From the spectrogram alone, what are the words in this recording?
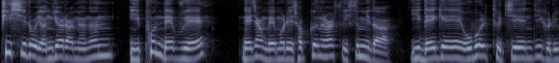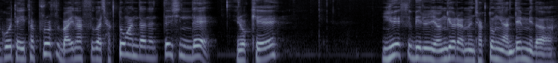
PC로 연결하면은 이 폰 내부에 내장 메모리에 접근을 할 수 있습니다. 이 4개의 5V GND 그리고 데이터 플러스 마이너스가 작동한다는 뜻인데 이렇게 USB를 연결하면 작동이 안 됩니다.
